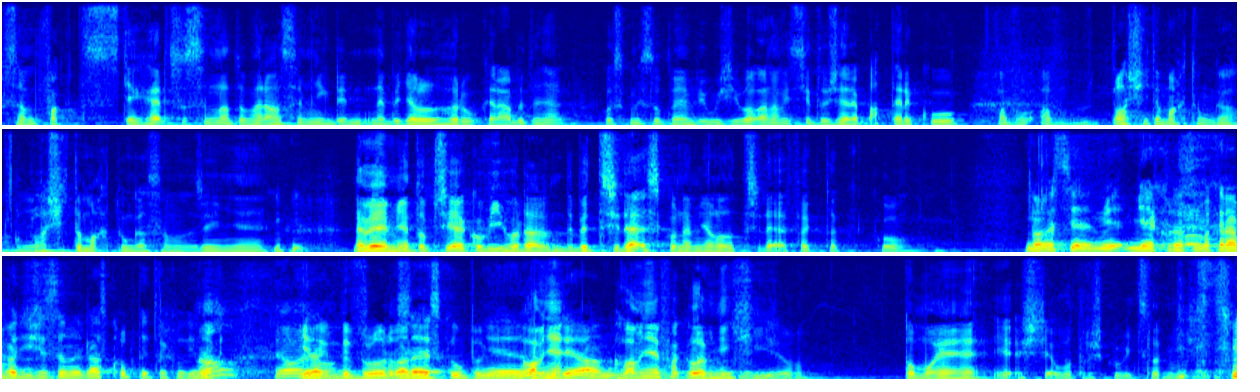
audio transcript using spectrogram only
jsem fakt z těch her, co jsem na tom hrál, jsem nikdy neviděl hru, která by to nějak jako smysluplně využívala. Navíc si to žere baterku, A, v- a plaší to Machtunga. plaší to Machtunga samozřejmě. Nevím, mě to přijde jako výhoda. Kdyby 3DS nemělo 3D efekt, tak jako... No jasně, mě, mě jako na tom akorát vadí, že se nedá sklopit. Jako jinak, No, jo, jinak jo, by bylo souhlasím. 2DS úplně Hlavně, ideální. hlavně je fakt levnější, jo. To moje je ještě o trošku víc levnější.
